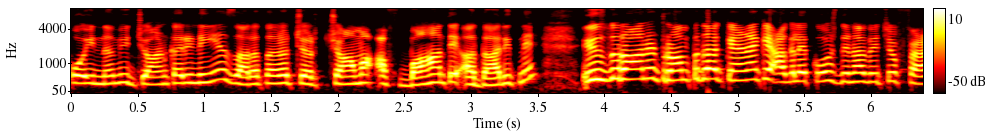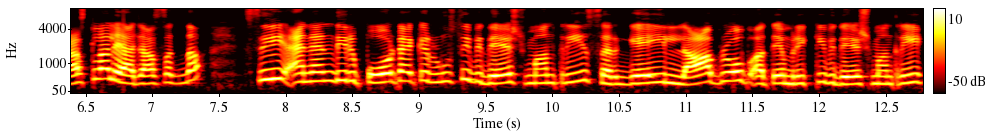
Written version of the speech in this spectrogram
ਕੋਈ ਨਵੀਂ ਜਾਣਕਾਰੀ ਨਹੀਂ ਹੈ। ਜ਼ਿਆਦਾਤਰ ਚਰਚਾਵਾਂ ਅਫਵਾਹਾਂ ਤੇ ਆਧਾਰਿਤ ਨੇ। ਇਸ ਦੌਰਾਨ ਟਰੰਪ ਦਾ ਕਹਿਣਾ ਹੈ ਕਿ ਅਗਲੇ ਕੁਝ ਦਿਨਾਂ ਵਿੱਚ ਫੈਸਲਾ ਲਿਆ ਜਾ ਸਕਦਾ। CNN ਦੀ ਰਿਪੋਰਟ ਹੈ ਕਿ ਰੂਸੀ ਵਿਦੇਸ਼ ਮੰਤਰੀ ਸਰਗੇਈ ਲਾਵਰੋਵ ਅਤੇ ਅਮਰੀਕੀ ਵਿਦੇਸ਼ ਮੰਤਰੀ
